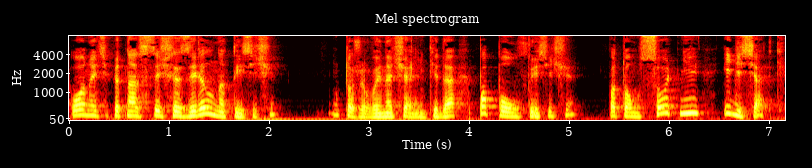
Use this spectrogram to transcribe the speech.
Он эти 15 тысяч разделил на тысячи, ну, тоже военачальники, да, по полтысячи, потом сотни и десятки.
